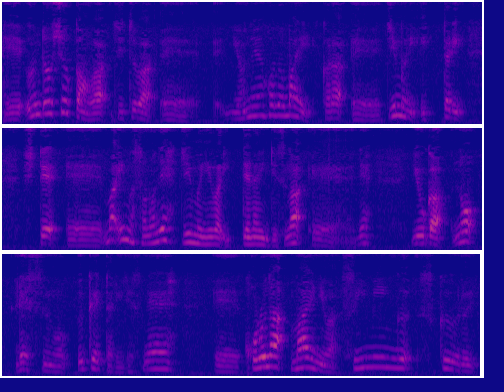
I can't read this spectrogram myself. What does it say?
えー、運動習慣は実は、えー、4年ほど前から、えジムに行ったりして、えまあ、今そのね、ジムには行ってないんですが、えね、ヨガのレッスンを受けたりですね、えコロナ前にはスイミングスクール、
